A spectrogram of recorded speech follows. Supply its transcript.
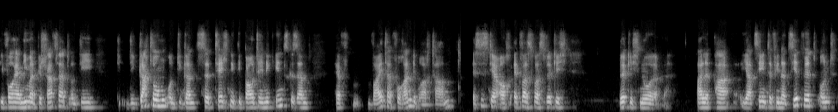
die vorher niemand geschafft hat und die die Gattung und die ganze Technik, die Bautechnik insgesamt weiter vorangebracht haben. Es ist ja auch etwas, was wirklich, wirklich nur alle paar Jahrzehnte finanziert wird und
